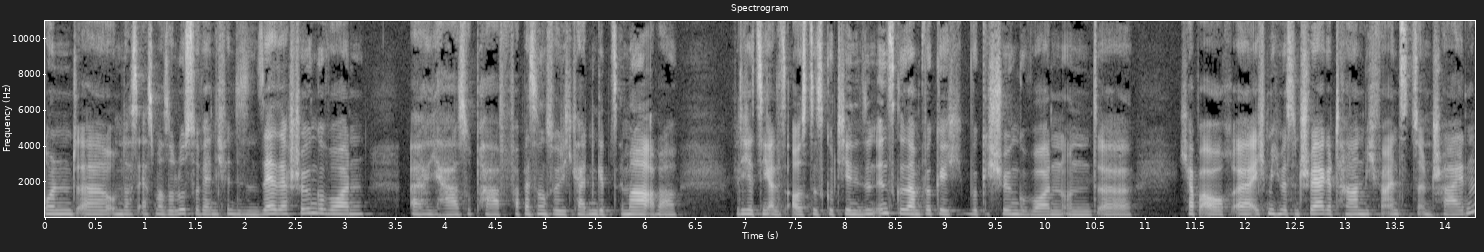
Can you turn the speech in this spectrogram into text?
Und äh, um das erstmal so loszuwerden, ich finde, die sind sehr, sehr schön geworden. Äh, ja, so ein paar Verbesserungswürdigkeiten gibt es immer, aber will ich jetzt nicht alles ausdiskutieren. Die sind insgesamt wirklich, wirklich schön geworden und äh, ich habe auch äh, echt mich ein bisschen schwer getan, mich für eins zu entscheiden.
